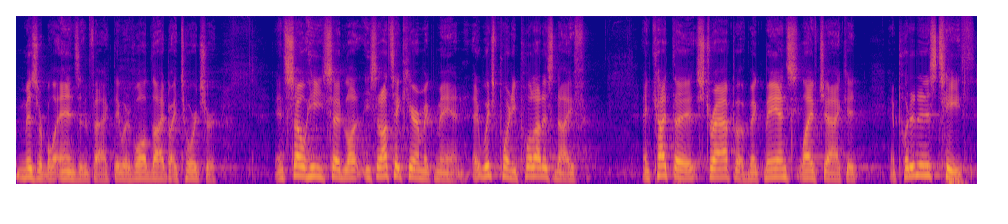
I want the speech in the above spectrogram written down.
miserable ends. In fact, they would have all died by torture. And so he said, he said, I'll take care of McMahon. At which point he pulled out his knife and cut the strap of McMahon's life jacket and put it in his teeth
